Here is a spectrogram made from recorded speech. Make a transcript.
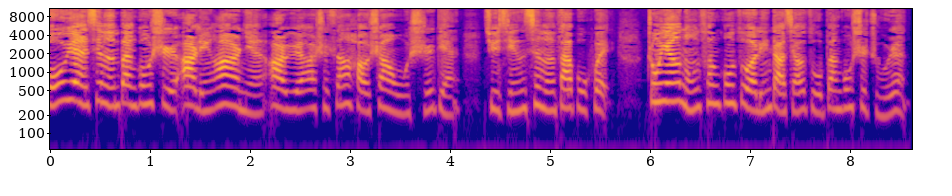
国务院新闻办公室二零二二年二月二十三号上午十点举行新闻发布会，中央农村工作领导小组办公室主任、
